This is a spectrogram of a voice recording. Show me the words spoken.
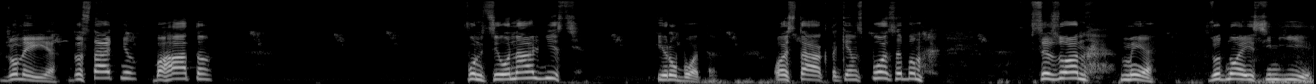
Бджоли є достатньо, багато, функціональність і робота. Ось так, таким способом. В сезон ми з одної сім'ї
